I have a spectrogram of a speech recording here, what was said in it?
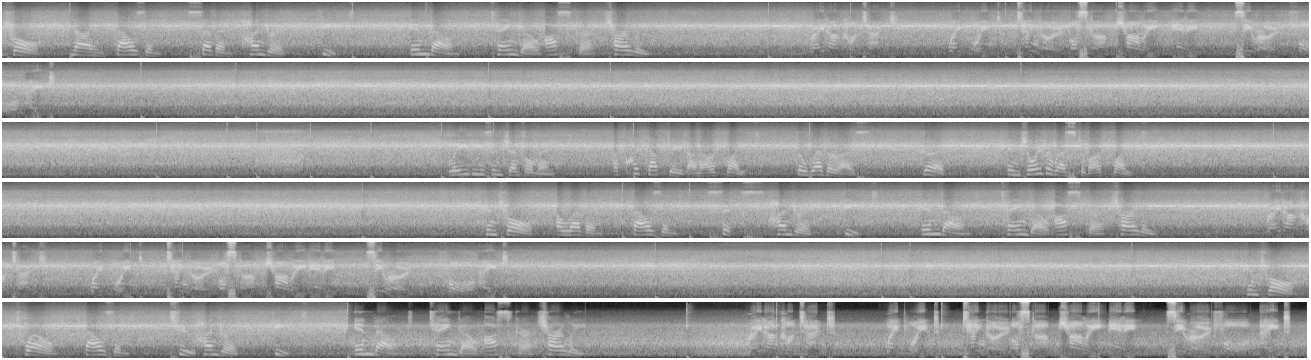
Control 9,700 feet. Inbound. Tango Oscar Charlie. Radar contact. Waypoint. Tango Oscar Charlie heading 048. 'Ladies Ladies and gentlemen, a quick update on our flight. The weather is good. Enjoy the rest of our flight. Control 11,600 feet. Inbound. Tango Oscar Charlie. Radar contact. Waypoint. Tango Oscar Charlie heading 048. Control, 12,200 feet. Inbound, Tango, Oscar, Charlie. Radar contact. Waypoint. Tango Oscar Charlie heading 048.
